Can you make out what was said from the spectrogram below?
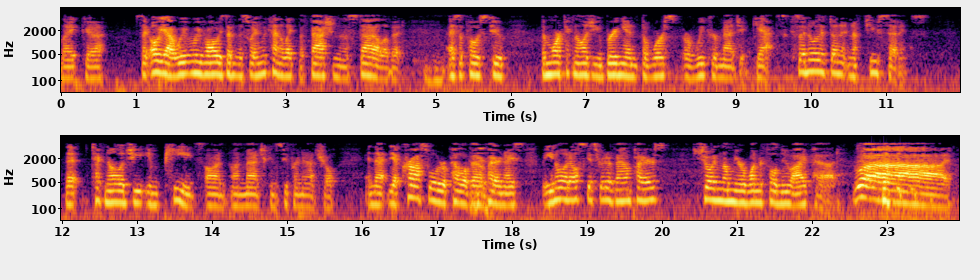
like uh, it's like, oh yeah, we, we've always done it this way, and we kind of like the fashion and the style of it, Mm-hmm. as opposed to the more technology you bring in, the worse or weaker magic gets. Because I know they've done it in a few settings that technology impedes on on magic and supernatural, and that yeah, cross will repel a vampire nice, but you know what else gets rid of vampires? Showing them your wonderful new iPad. Wah!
